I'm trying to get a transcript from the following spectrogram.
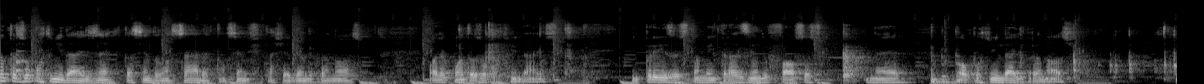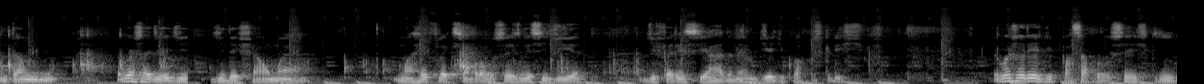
tantas oportunidades, né? Está sendo lançada, estão sendo está chegando para nós. Olha quantas oportunidades. Empresas também trazendo falsas, né? Oportunidade para nós. Então, eu gostaria de, de deixar uma uma reflexão para vocês nesse dia diferenciado, né? O dia de Corpus Christi. Eu gostaria de passar para vocês que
